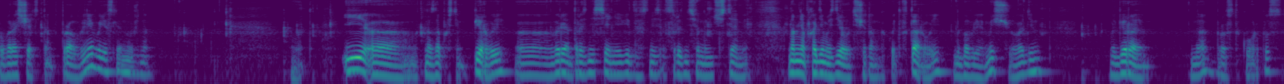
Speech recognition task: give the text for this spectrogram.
поворачивать там вправо-влево, если нужно. Вот. И э, вот у нас, допустим, первый э, вариант разнесения вида с, с разнесенными частями. Нам необходимо сделать еще там какой-то второй. Добавляем еще один. Выбираем да, просто корпус.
